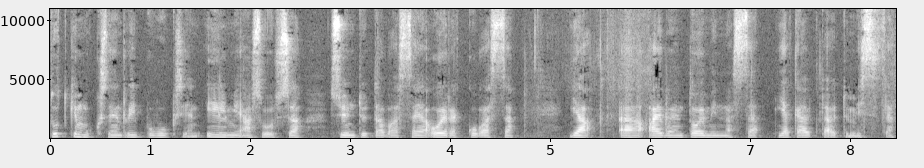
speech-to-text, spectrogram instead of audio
tutkimukseen riippuvuuksien ilmiasuissa, syntytavassa ja oirekuvassa ja aivojen toiminnassa ja käyttäytymisessä.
